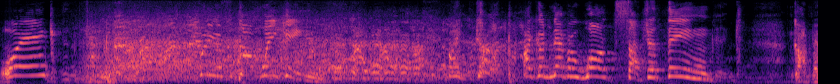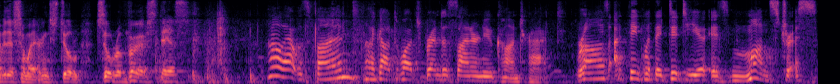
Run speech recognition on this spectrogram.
Wink! Will you stop winking? My God, I could never want such a thing. God, maybe there's some way I can still still reverse this. Oh, that was fun. I got to watch Brenda sign her new contract. Roz, I think what they did to you is monstrous.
